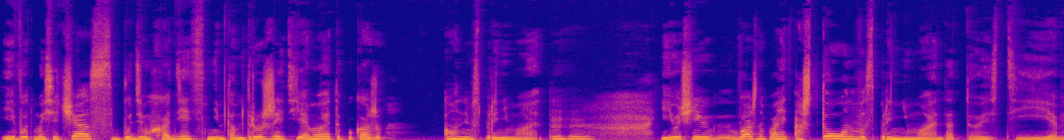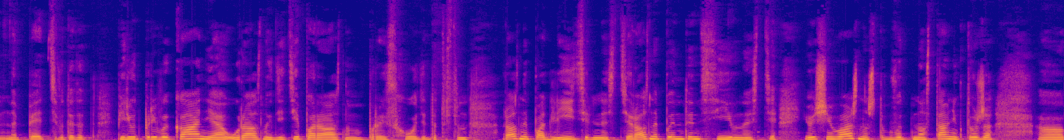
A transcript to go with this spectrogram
и вот мы сейчас будем ходить с ним там дружить, я ему это покажу, а он не воспринимает. Угу. И очень важно понять, а что он воспринимает, да, то есть и опять вот этот период привыкания у разных детей по-разному происходит, да, то есть он разной по длительности, разной по интенсивности. И очень важно, чтобы вот наставник тоже э,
